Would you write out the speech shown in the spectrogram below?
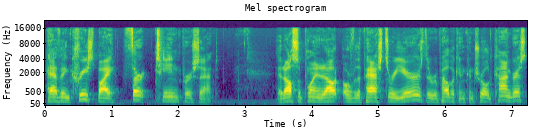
have increased by 13%. It also pointed out over the past three years, the Republican controlled Congress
